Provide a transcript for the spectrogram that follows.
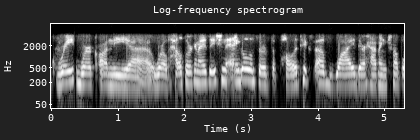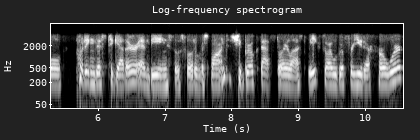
great work on the uh, World Health Organization angle and sort of the politics of why they're having trouble putting this together and being so slow to respond. She broke that story last week, so I would refer you to her work.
